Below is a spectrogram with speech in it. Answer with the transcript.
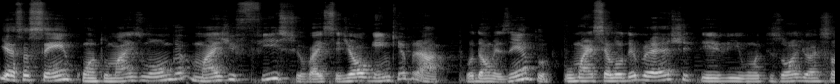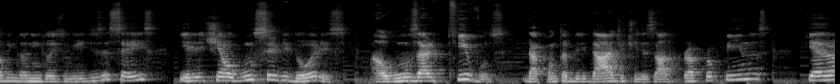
E essa senha, quanto mais longa, mais difícil vai ser de alguém quebrar. Vou dar um exemplo. O Marcelo Odebrecht teve um episódio, acho só me engano, em 2016, que ele tinha alguns servidores, alguns arquivos da contabilidade utilizado para propinas, que era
